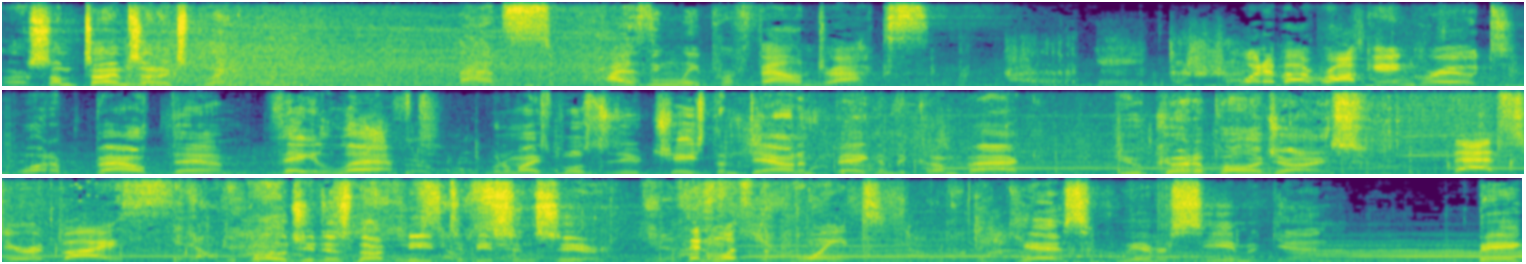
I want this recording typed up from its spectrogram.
are sometimes unexplainable. That's surprisingly profound, Drax. What about Rocket and Groot? What about them? They left. What am I supposed to do? Chase them down and beg them to come back? You could apologize. That's your advice? The apology does not need to be sincere. Then what's the point? I guess if we ever see him again. Big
